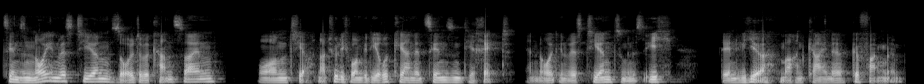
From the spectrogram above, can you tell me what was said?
Zinsen neu investieren sollte bekannt sein. Und ja, natürlich wollen wir die rückkehrenden Zinsen direkt erneut investieren, zumindest ich, denn wir machen keine Gefangenen.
